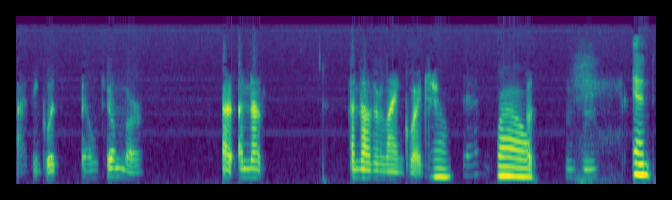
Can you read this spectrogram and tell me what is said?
I think it was Belgium or another another language. Wow. Wow. hmm And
